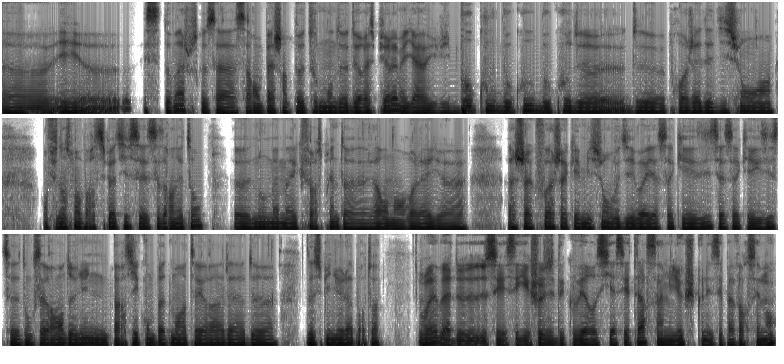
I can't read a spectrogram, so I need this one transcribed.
euh, euh, et, c'est dommage parce que ça, ça empêche un peu tout le monde de, respirer, mais il y a eu beaucoup, beaucoup, beaucoup de, de projets d'édition en, financement participatif ces, derniers temps. Euh, nous, même avec First Print, là, on en relaye à chaque fois, chaque émission, on vous dit, ouais, il y a ça qui existe, il y a ça qui existe. Donc, c'est vraiment devenu une partie complètement intégrale de, de ce milieu-là pour toi. Ouais, bah c'est quelque chose que j'ai découvert aussi assez tard. C'est un milieu que je connaissais pas forcément.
